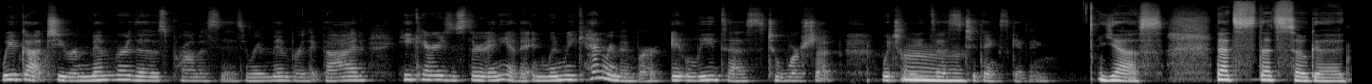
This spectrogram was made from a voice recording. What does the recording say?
we've got to remember those promises and remember that God, He carries us through any of it. And when we can remember, it leads us to worship, which leads mm. us to thanksgiving. Yes, that's that's so good.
